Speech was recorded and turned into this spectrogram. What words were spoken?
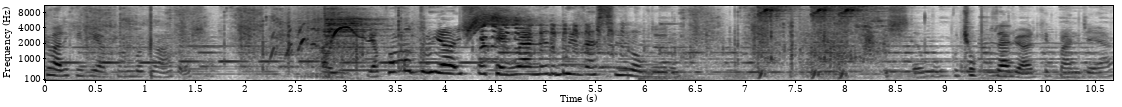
şu hareketi yapacağım bakın arkadaşlar. Ay yapamadım ya işte penguenlere bu yüzden sinir oluyorum. İşte bu. Bu çok güzel bir hareket bence ya.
